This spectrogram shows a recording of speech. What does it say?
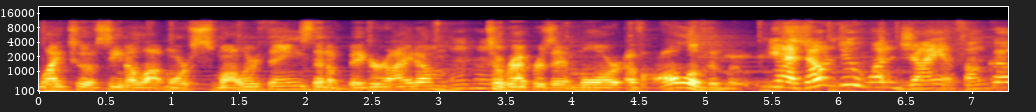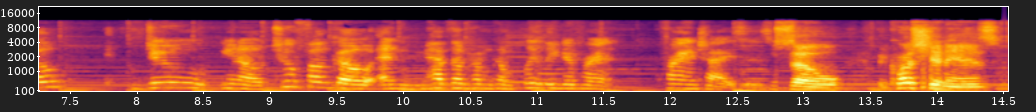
liked to have seen a lot more smaller things than a bigger item mhm. to represent more of all of the movies. yeah. Don't do one giant Funko. Do you know two Funko and have them from completely different franchises? So the question is,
